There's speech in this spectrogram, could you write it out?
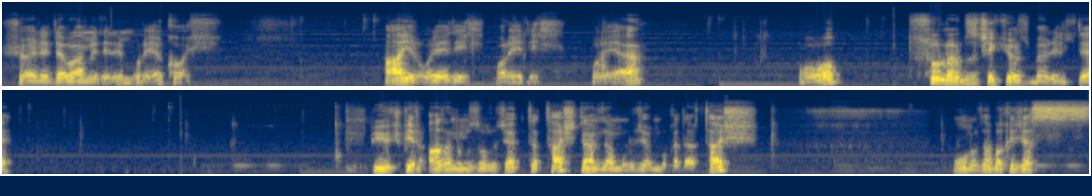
Şöyle devam edelim. Buraya koy. Hayır oraya değil. Oraya değil. Buraya. Hop. Surlarımızı çekiyoruz böylelikle. Büyük bir alanımız olacak da taş nereden bulacağım bu kadar taş? Onu da bakacağız.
